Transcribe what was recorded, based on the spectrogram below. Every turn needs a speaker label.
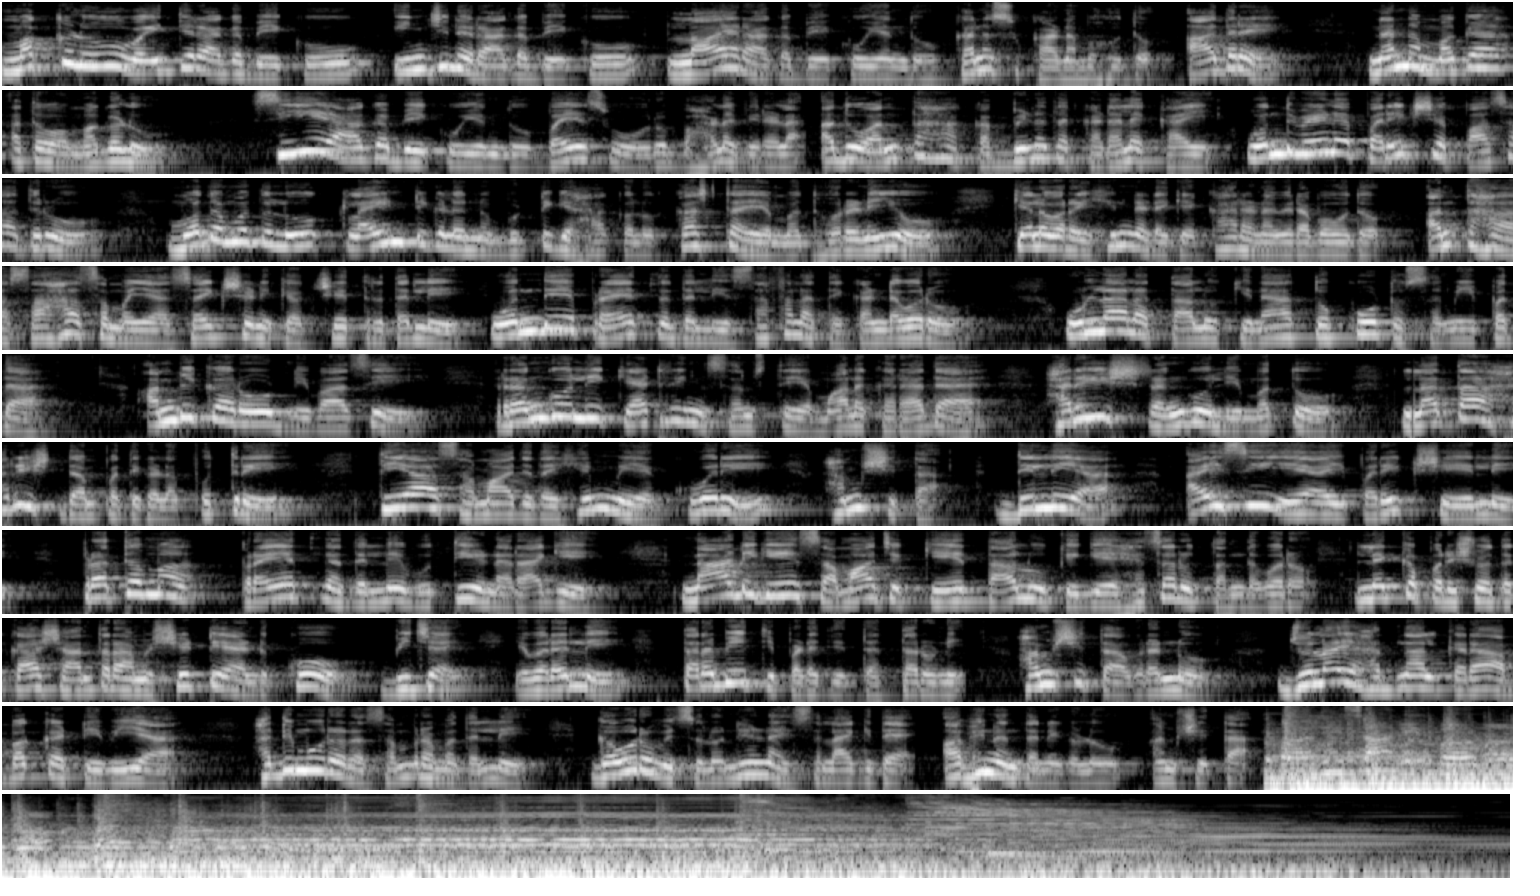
Speaker 1: ಮಕ್ಕಳು ವೈದ್ಯರಾಗಬೇಕು ಇಂಜಿನಿಯರ್ ಆಗಬೇಕು ಲಾಯರ್ ಆಗಬೇಕು ಎಂದು ಕನಸು ಕಾಣಬಹುದು. ಆದರೆ ನನ್ನ ಮಗ ಅಥವಾ ಮಗಳು ಸಿ ಎ ಆಗಬೇಕು ಎಂದು ಬಯಸುವವರು ಬಹಳ ವಿರಳ. ಅದು ಅಂತಹ ಕಬ್ಬಿಣದ ಕಡಲೆಕಾಯಿ. ಒಂದು ವೇಳೆ ಪರೀಕ್ಷೆ ಪಾಸಾದರೂ ಮೊದಮೊದಲು ಕ್ಲೈಂಟ್ಗಳನ್ನು ಬುಟ್ಟಿಗೆ ಹಾಕಲು ಕಷ್ಟ ಎಂಬ ಧೋರಣೆಯು ಕೆಲವರ ಹಿನ್ನಡೆಗೆ ಕಾರಣವಿರಬಹುದು. ಅಂತಹ ಸಾಹಸಮಯ ಶೈಕ್ಷಣಿಕ ಕ್ಷೇತ್ರದಲ್ಲಿ ಒಂದೇ ಪ್ರಯತ್ನದಲ್ಲಿ ಸಫಲತೆ ಕಂಡವರು ಉಳ್ಳಾಲ ತಾಲೂಕಿನ ತೊಕ್ಕೋಟು ಸಮೀಪದ ಅಂಬಿಕಾ ರೋಡ್ ನಿವಾಸಿ ರಂಗೋಲಿ ಕ್ಯಾಟರಿಂಗ್ ಸಂಸ್ಥೆಯ ಮಾಲಕರಾದ ಹರೀಶ್ ರಂಗೋಲಿ ಮತ್ತು ಲತಾ ಹರೀಶ್ ದಂಪತಿಗಳ ಪುತ್ರಿ ತಿಯಾ ಸಮಾಜದ ಹೆಮ್ಮೆಯ ಕುವರಿ ಹಂಷಿತಾ ದಿಲ್ಲಿಯ ಐ ಸಿ ಎ ಐ ಪರೀಕ್ಷೆಯಲ್ಲಿ ಪ್ರಥಮ ಪ್ರಯತ್ನದಲ್ಲೇ ಉತ್ತೀರ್ಣರಾಗಿ ನಾಡಿಗೆ ಸಮಾಜಕ್ಕೆ ತಾಲೂಕಿಗೆ ಹೆಸರು ತಂದವರು. ಲೆಕ್ಕ ಪರಿಶೋಧಕ ಶಾಂತರಾಮ ಶೆಟ್ಟಿ ಆ್ಯಂಡ್ ಕೋ ವಿಜಯ್ ಇವರಲ್ಲಿ ತರಬೇತಿ ಪಡೆದಿದ್ದ ತರುಣಿ. ಹಂಷಿತಾ ಅವರನ್ನು ಜುಲೈ ಹದಿನಾಲ್ಕರ ಅಬ್ಬಕ್ಕ ಟಿವಿಯ ಹದಿಮೂರರ ಸಂಭ್ರಮದಲ್ಲಿ ಗೌರವಿಸಲು ನಿರ್ಣಯಿಸಲಾಗಿದೆ. ಅಭಿನಂದನೆಗಳು ಹಂಷಿತಾ.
